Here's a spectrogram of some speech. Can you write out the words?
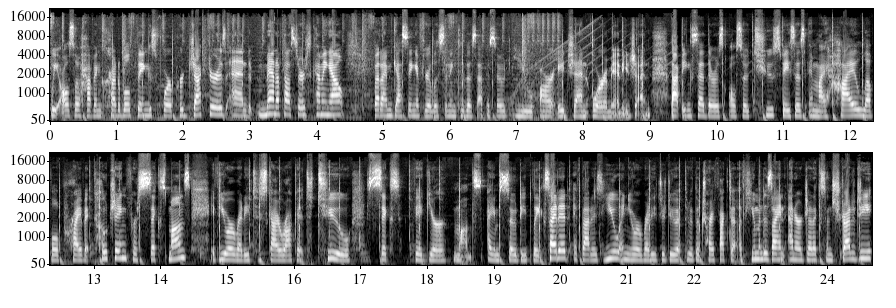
We also have incredible things for projectors and manifestors coming out. But I'm guessing if you're listening to this episode, you are a Gen or a Mani Gen. That being said, there is also two spaces in my high level private coaching for six months if you are ready to skyrocket to six figure months. I am so deeply excited. If that is you and you are ready to do it through the trifecta of human design, energetics, and strategy,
